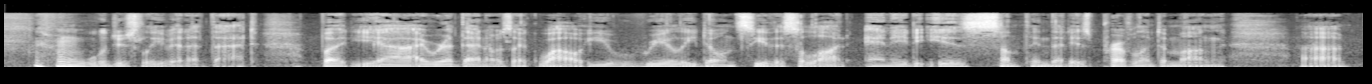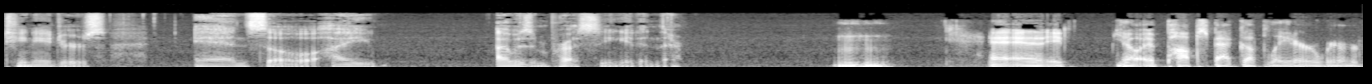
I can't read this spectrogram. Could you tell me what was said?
we'll just leave it at that. But yeah, I read that and I was like, wow, you really don't see this a lot. And it is something that is prevalent among uh, teenagers and so I I was impressed seeing it in there. Mm-hmm. And, and it you know it pops back up later where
